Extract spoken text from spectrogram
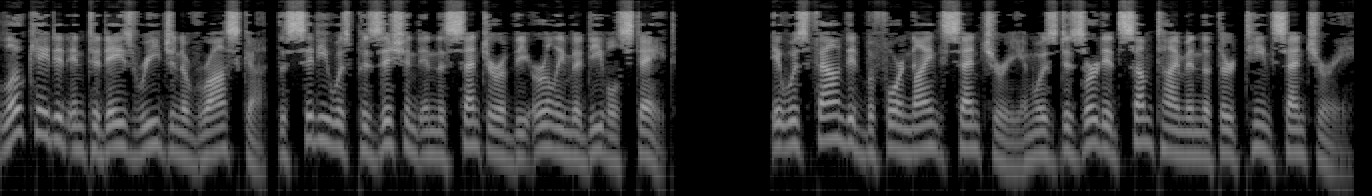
Located in today's region of Raška, the city was positioned in the center of the early medieval state. It was founded before 9th century and was deserted sometime in the 13th century.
